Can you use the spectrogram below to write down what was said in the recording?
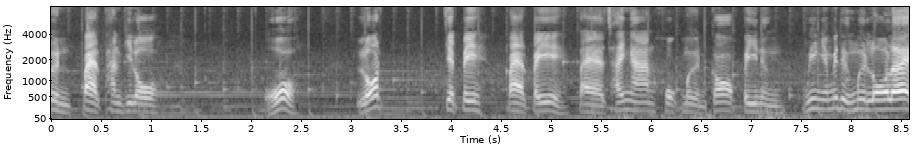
68,000 กิโลโอ้รถ 7 ปี 8 ปี แต่ใช้งาน 60,000 ก็ปีหนึ่งวิ่งยังไม่ถึงหมื่นโลเลย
